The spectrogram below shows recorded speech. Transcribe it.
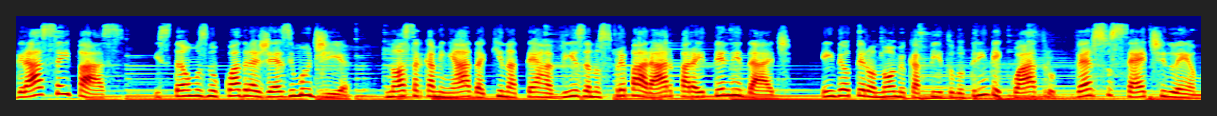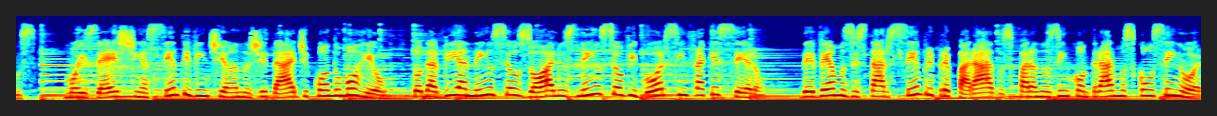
Graça e paz. Estamos no quadragésimo dia. Nossa caminhada aqui na Terra visa nos preparar para a eternidade. Em Deuteronômio capítulo 34, verso 7 lemos: Moisés tinha 120 anos de idade quando morreu. Todavia nem os seus olhos nem o seu vigor se enfraqueceram. Devemos estar sempre preparados para nos encontrarmos com o Senhor.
